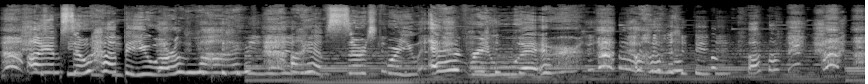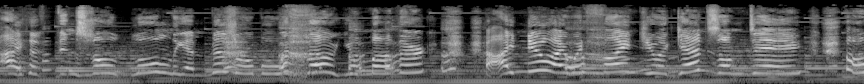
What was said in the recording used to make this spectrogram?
I am so happy you are alive! I have searched for you everywhere! I have been so lonely and miserable without you, Mother. I knew I would find you again someday. Oh,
